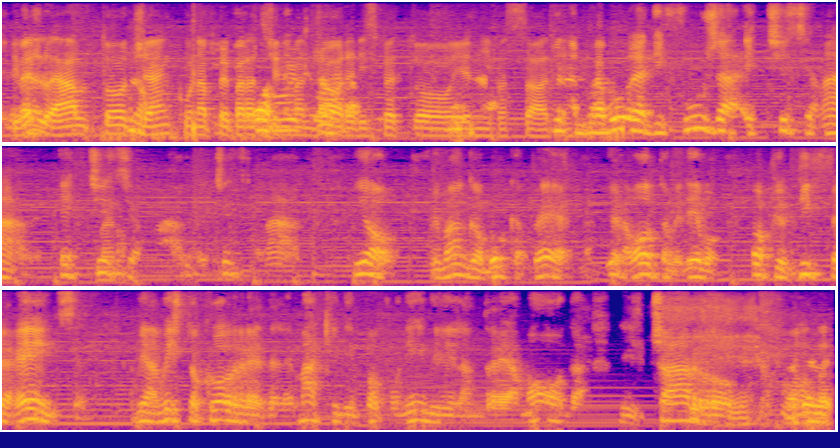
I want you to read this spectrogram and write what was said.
Il livello è alto, c'è anche una preparazione maggiore rispetto agli anni passati. Una bravura diffusa eccezionale, eccezionale, eccezionale. Io rimango a bocca aperta. Io una volta vedevo proprio differenze. Abbiamo visto correre delle macchine improponibili, l'Andrea Moda, il Ciarro, delle,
